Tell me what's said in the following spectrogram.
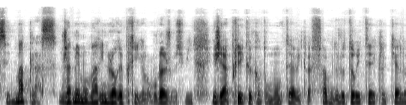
c'est ma place. Jamais mon mari ne l'aurait pris. Alors là, je me suis et j'ai appris que quand on montait avec la femme de l'autorité avec laquelle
